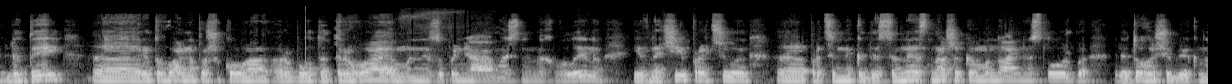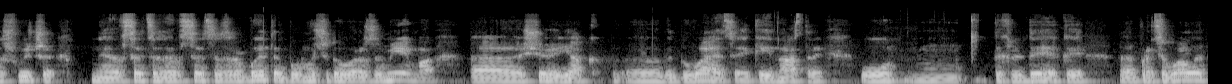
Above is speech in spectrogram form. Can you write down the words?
людей. Е, Рятувально-пошукова робота триває. Ми не зупиняємось ні на хвилину і вночі працюють е, працівники ДСНС, наші комунальні служби для того, щоб якнайшвидше е, все це все це зробити, бо ми чудово розуміємо, що і як відбувається, який настрій у тих людей, які працювали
